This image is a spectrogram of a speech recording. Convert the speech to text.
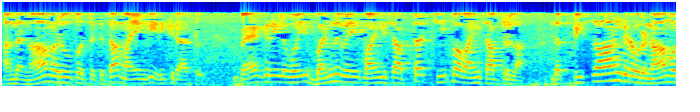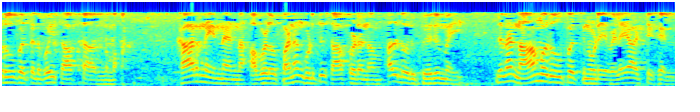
அந்த நாம ரூபத்துக்கு தான் மயங்கி இருக்கிறார்கள். பேக்கரியில போய் பண்ணு வாங்கி சாப்பிட்டா சீப்பா வாங்கி சாப்பிட்டுலாம் இந்த பிசாங்கிற ஒரு நாம ரூபத்துல போய் சாப்பிட்டாருணுமா காரணம் என்னன்னா அவ்வளவு பணம் கொடுத்து சாப்பிடணும். அதுல ஒரு பெருமை. இதெல்லாம் நாம ரூபத்தினுடைய விளையாட்டுகள்.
